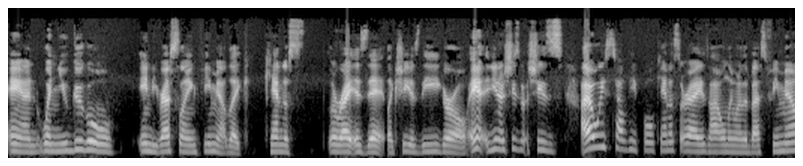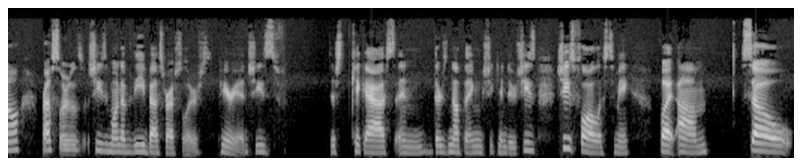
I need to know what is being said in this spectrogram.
and when you Google indie wrestling female like Candice LeRae is it. Like she is the girl. And you know she's she's I always tell people Candice LeRae is not only one of the best female wrestlers she's one of the best wrestlers period. She's just kick ass and there's nothing she can do. She's she's flawless to me. But um so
